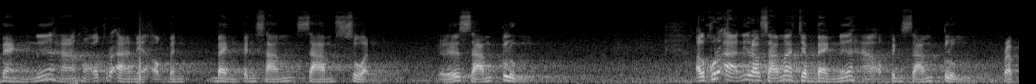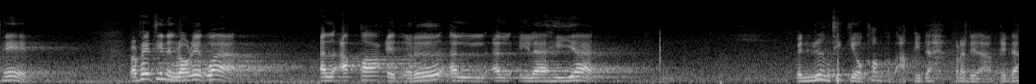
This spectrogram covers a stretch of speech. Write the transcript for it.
แบ่งเนื้อหาของอัลกุรอานเนี่ยออกเป็นแบ่งเป็นสามสามส่วน หรือสามกลุ่ม อัลกุรอานนี่เราสามารถจะแบ่งเนื้อหาออกเป็นสามกลุ่มประเภท ประเภทที่หนึ่งเราเรียกว่าอัลอักาอิดหรืออัลอัลอิลาฮิยาตเป็นเรื่องที่เกี่ยวข้องกับอักิดะประเด็นอักิดะ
